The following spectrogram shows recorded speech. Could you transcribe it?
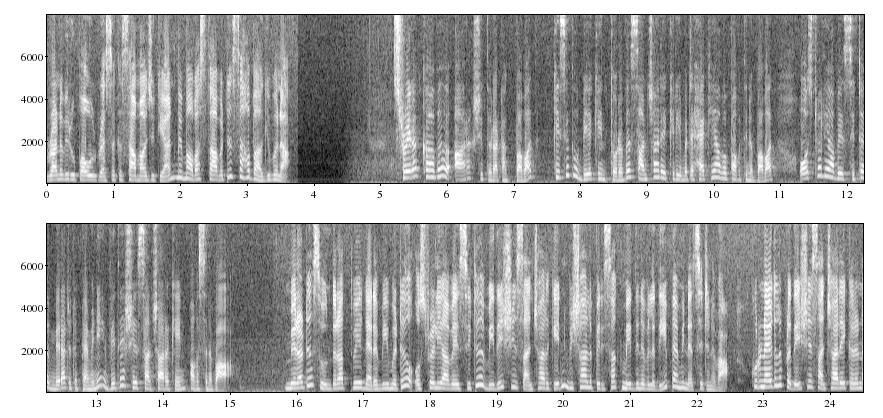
රණවිරු පවුල් රැසක සමාජිකයන් මෙම අවස්ථාවට සහභාගි වුණා. ශ්‍රී ලංකාව ආරක්ෂිත රටක් බවත් කිසිදු බියකින් තොරව සංචාරය කිරීමට හැකියාව පවතින බවත් ඕස්ට්‍රේලියාවේ සිට මෙරටට පැමිණි විදේශීය සංචාරකයින් පවසනවා. මෙරට සුන්දරත්වයේ නැරඹීමට ඔස්ට්‍රේලියාවේ සිට විදේශී සංචාරකයන් විශාල පිරිසක් මේ දිනවලදී පැමිණ සිටිනවා. කුරුණෑගල ප්‍රදේශයේ සංචාරය කරන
